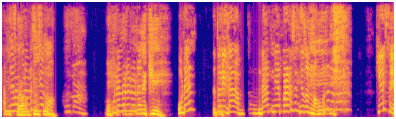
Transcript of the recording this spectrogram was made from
আপনি উড়েন উড়েন উড়েন কি? উড়েন তো কি ডাব ডাব নিয়ে পড়ে গেছেন কি জন্য। কি হয়েছে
